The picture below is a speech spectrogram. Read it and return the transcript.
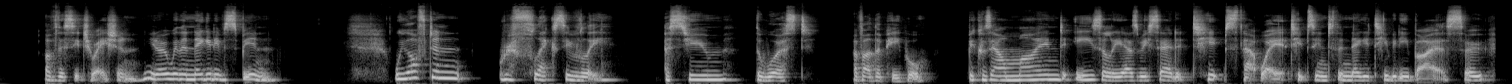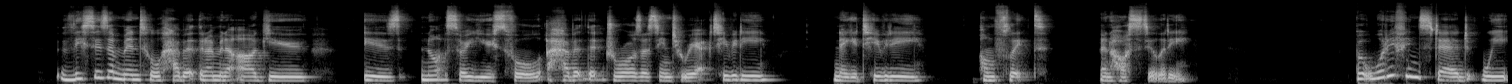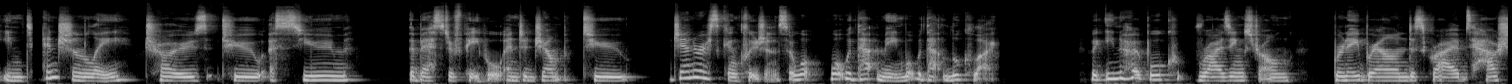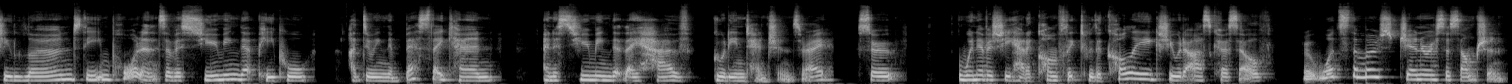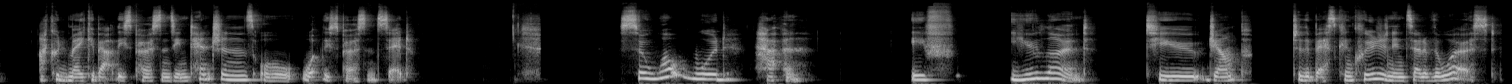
of the situation, you know, with a negative spin. We often reflexively assume the worst of other people because our mind easily, as we said, it tips that way, it tips into the negativity bias. So, this is a mental habit that I'm going to argue is not so useful, a habit that draws us into reactivity, negativity, conflict, and hostility. But what if instead we intentionally chose to assume the best of people and to jump to generous conclusions. So, what, what would that mean? What would that look like? In her book, Rising Strong, Brené Brown describes how she learned the importance of assuming that people are doing the best they can and assuming that they have good intentions, right? So, whenever she had a conflict with a colleague, she would ask herself, What's the most generous assumption I could make about this person's intentions or what this person said? So, what would happen if you learned to jump to the best conclusion instead of the worst?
